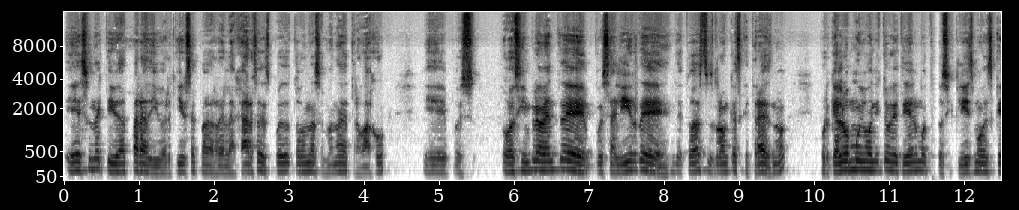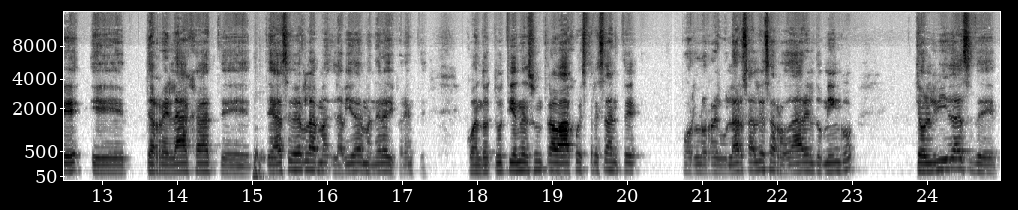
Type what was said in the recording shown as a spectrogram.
es una actividad para divertirse, para relajarse después de toda una semana de trabajo, eh, pues, o simplemente pues salir de, de todas tus broncas que traes, ¿no? porque algo muy bonito que tiene el motociclismo es que eh, te relaja, te, te hace ver la, la, vida de manera diferente. Cuando tú tienes un trabajo estresante, por lo regular sales a rodar el domingo, te olvidas de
